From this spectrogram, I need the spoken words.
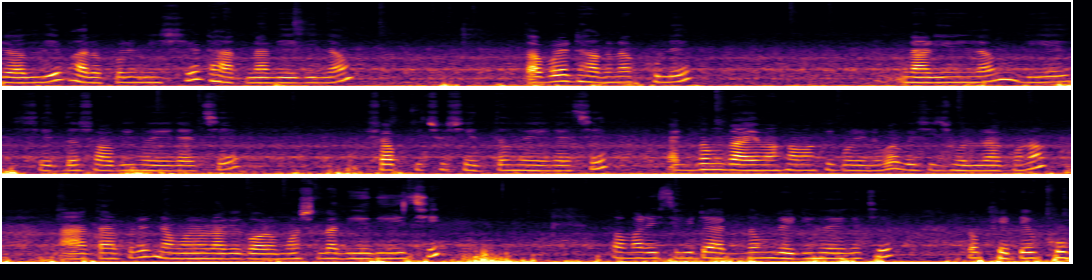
জল দিয়ে ভালো করে মিশিয়ে ঢাকনা দিয়ে দিলাম। তারপরে ঢাকনা খুলে নাড়িয়ে নিলাম, দিয়ে সেদ্ধ সবই হয়ে গেছে। সব কিছু সেদ্ধ হয়ে গেছে। একদম গায়ে মাখামাখি করে নেব, বেশি ঝোল রাখব না। আর তারপরে নামানোর আগে গরম মশলা দিয়ে দিয়েছি। তো আমার রেসিপিটা একদম রেডি হয়ে গেছে। তো খেতেও খুব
